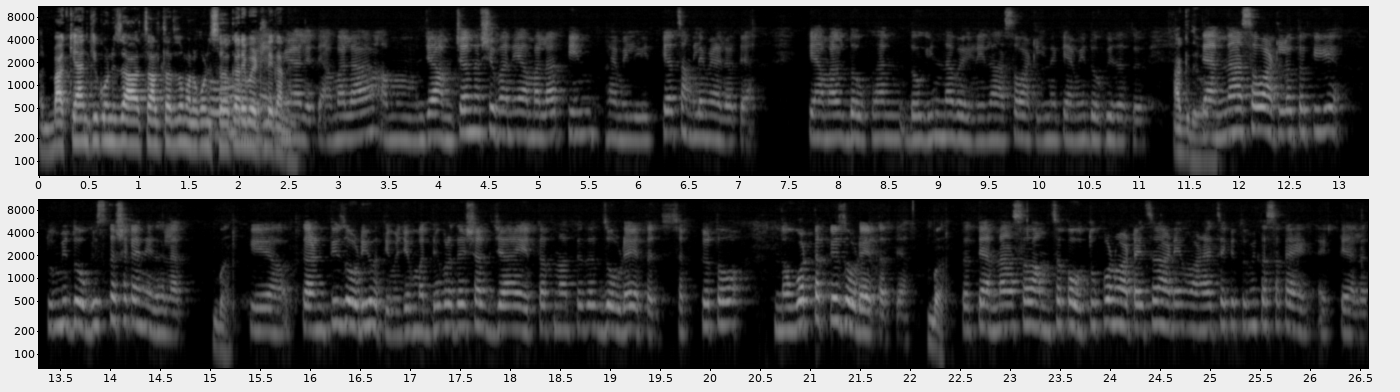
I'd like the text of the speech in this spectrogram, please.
पण बाकी आणखी कोणी जा चालता तुम्हाला कोणी हो, सहकार्य हो, भेटले का नाही? मिळाले ते. आम्हाला आम- म्हणजे आमच्या नशिबाने आम्हाला तीन फॅमिली इतक्या चांगल्या मिळाल्या होत्या. की आम्हाला दोघां दोघींना बहिणीला असं वाटलं नाही की आम्ही दोघी जातोय. अगदी बरोबर. त्यांना असं वाटलं होतं की तुम्ही दोघीच कशा काय निघालात? बरं. की अं, कारण ती जोडी होती म्हणजे मध्य प्रदेशात ज्या येतात ना त्या जोड्या येतात. शक्यतो नव्वद टक्के जोड्या येतात त्या. बरं. तर त्यांना असं आमचं कौतुक पण वाटायचं आणि म्हणायचं की तुम्ही कसं काय एकटे आलात?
